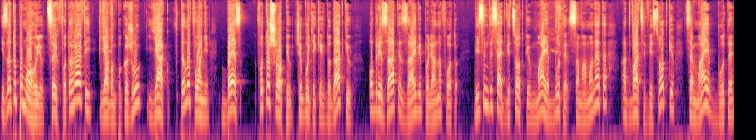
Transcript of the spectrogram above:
І за допомогою цих фотографій я вам покажу, як в телефоні без фотошопів чи будь-яких додатків обрізати зайві поля на фото. 80% має бути сама монета, а 20% це має бути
